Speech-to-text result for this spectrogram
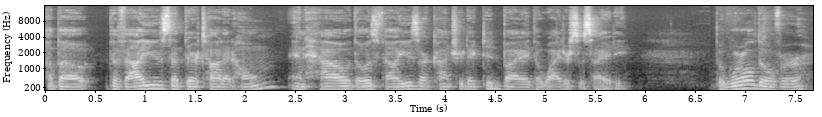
about the values that they're taught at home and how those values are contradicted by the wider society. The world over,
